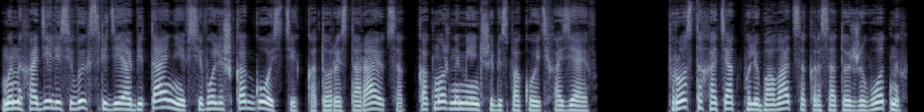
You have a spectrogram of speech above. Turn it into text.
Мы находились в их среде обитания всего лишь как гости, которые стараются как можно меньше беспокоить хозяев, Просто хотят полюбоваться красотой животных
